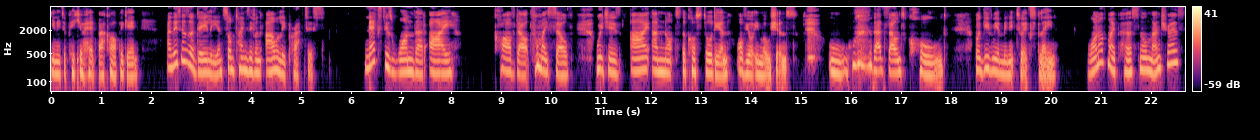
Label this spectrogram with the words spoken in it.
you need to pick your head back up again and this is a daily and sometimes even hourly practice. Next is one that I carved out for myself, which is I am not the custodian of your emotions. Ooh, that sounds cold, but give me a minute to explain. One of my personal mantras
